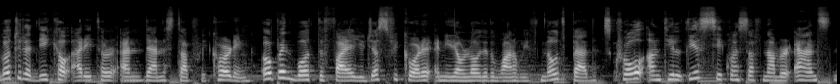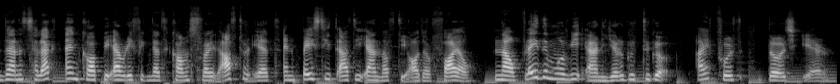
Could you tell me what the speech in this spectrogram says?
go to the decal editor and then stop recording. Open both the file you just recorded and the downloaded one with Notepad, scroll until this sequence of number ends, then select and copy everything that comes right after it and paste it at the end of the other file. Now play the movie and you're good to go. I put Doge here.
